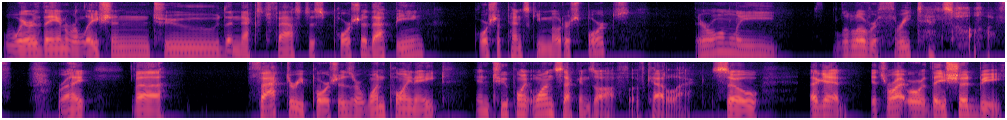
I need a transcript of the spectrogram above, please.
Where are they in relation to the next fastest Porsche, that being Porsche Penske Motorsports? They're only a little over three tenths off, right? Uh, factory Porsches are 1.8 and 2.1 seconds off of Cadillac. So, again, it's right where they should be.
